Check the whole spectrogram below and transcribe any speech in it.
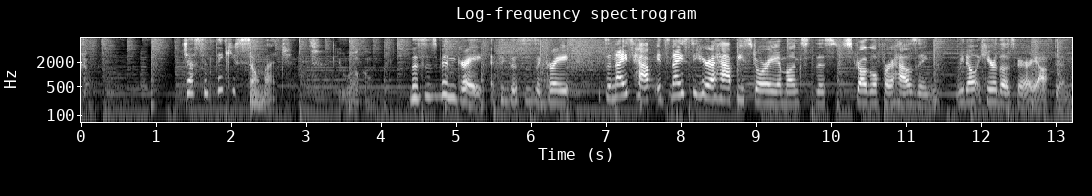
Justin, thank you so much. You're welcome. This has been great. I think this is a great. It's a nice hap. It's nice to hear a happy story amongst this struggle for housing. We don't hear those very often.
